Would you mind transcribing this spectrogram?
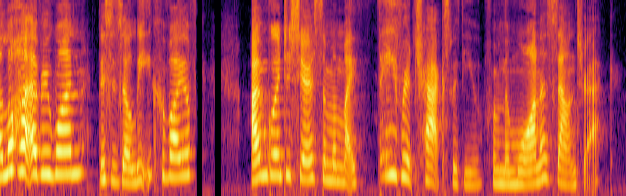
Aloha everyone, this is Auli'i Cravalho. I'm going to share some of my favorite tracks with you from the Moana soundtrack.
